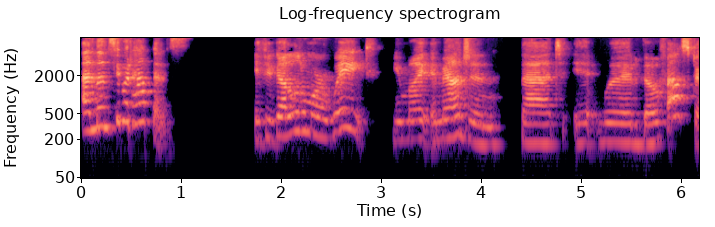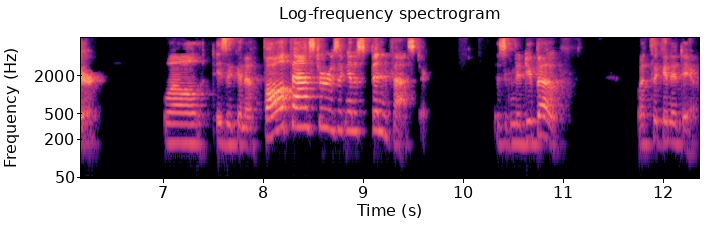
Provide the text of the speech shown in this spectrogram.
and then see what happens. If you've got a little more weight, you might imagine that it would go faster. Well, is it going to fall faster or is it going to spin faster? Is it going to do both? What's it going to do?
